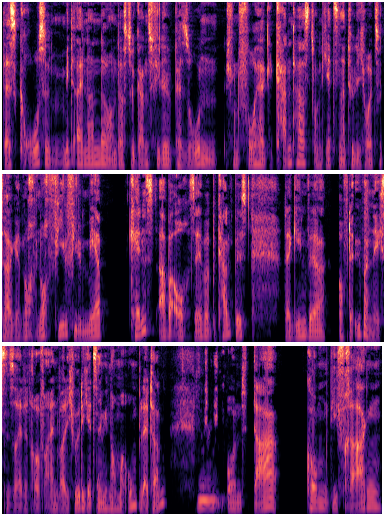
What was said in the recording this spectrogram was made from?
Das große Miteinander und dass du ganz viele Personen schon vorher gekannt hast und jetzt natürlich heutzutage noch, noch viel, viel mehr kennst, aber auch selber bekannt bist, da gehen wir auf der übernächsten Seite drauf ein, weil ich würde jetzt nämlich nochmal umblättern. Mhm. Und da kommen die Fragen,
